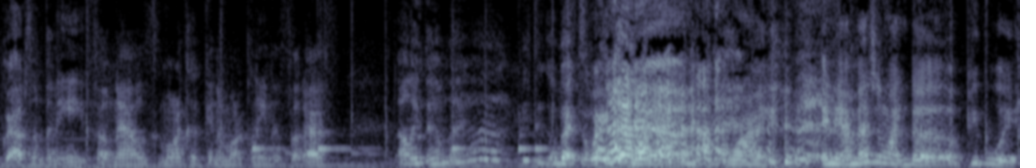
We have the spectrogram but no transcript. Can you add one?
grab something to eat. So now it's more cooking and more cleaning. So that's the only thing I'm like, ah, he could go back to work. yeah, right. And then imagine like the people with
